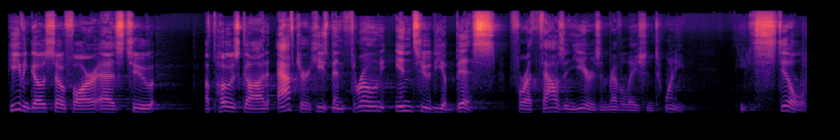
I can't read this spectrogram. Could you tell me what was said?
He even goes so far as to oppose God after he's been thrown into the abyss for a thousand years in Revelation 20. He still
